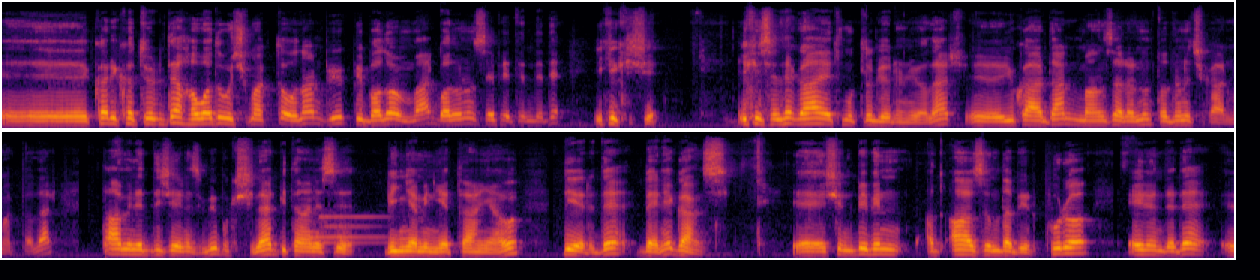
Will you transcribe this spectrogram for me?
E, karikatürde havada uçmakta olan büyük bir balon var. Balonun sepetinde de iki kişi. İkisi de gayet mutlu görünüyorlar. Ee, yukarıdan manzaranın tadını çıkarmaktalar. Tahmin edeceğiniz gibi bu kişiler bir tanesi Benjamin Netanyahu, diğeri de Benny Gantz. Ee, şimdi Bibi'nin ağzında bir puro, elinde de e,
